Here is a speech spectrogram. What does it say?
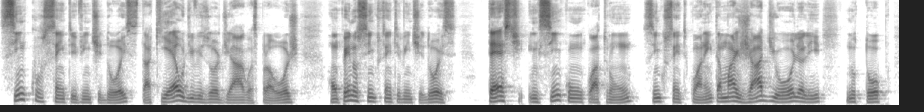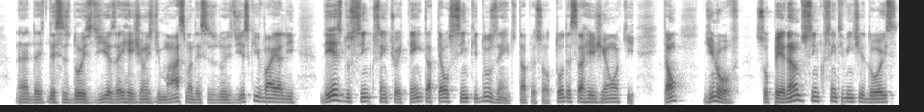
5,122, tá? que é o divisor de águas para hoje. Rompendo 5,122, teste em 5,141, 5,140, mas já de olho ali no topo né, desses dois dias, aí, regiões de máxima desses dois dias, que vai ali desde os 5,180 até os 5,200, tá, pessoal? Toda essa região aqui. Então, de novo, superando 5,122,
